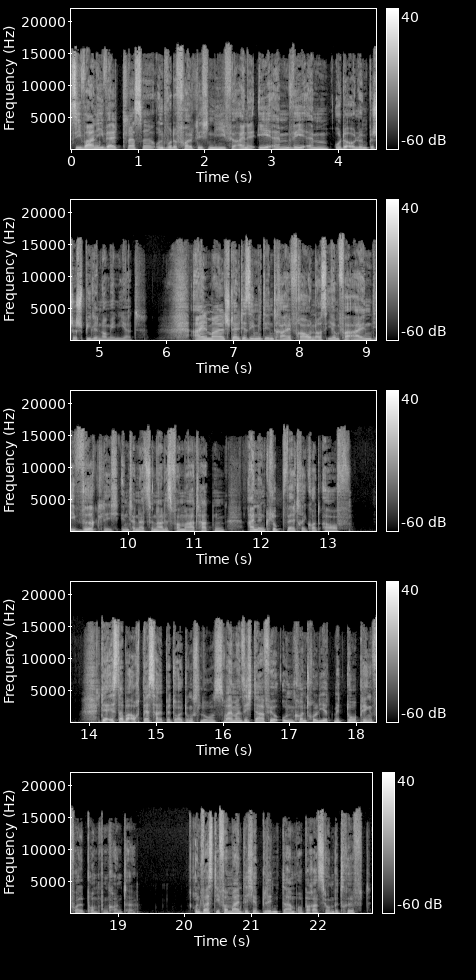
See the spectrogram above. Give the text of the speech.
Sie war nie Weltklasse und wurde folglich nie für eine EM, WM oder Olympische Spiele nominiert. Einmal stellte sie mit den drei Frauen aus ihrem Verein, die wirklich internationales Format hatten, einen Clubweltrekord auf. Der ist aber auch deshalb bedeutungslos, weil man sich dafür unkontrolliert mit Doping vollpumpen konnte. Und was die vermeintliche Blinddarmoperation betrifft,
